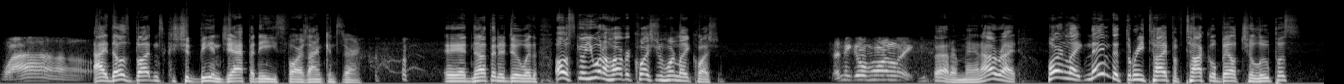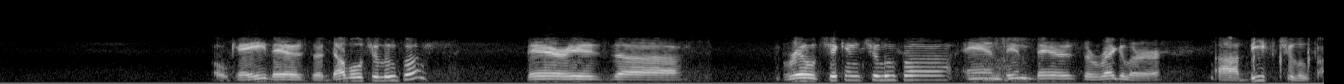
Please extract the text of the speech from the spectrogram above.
Wow. I, those buttons should be in Japanese, as far as I'm concerned. it had nothing to do with it. Oh, School, you want a Harvard question, Horn Lake question? Let me go Horn Lake. You better, man. All right. Horn Lake, name the three type of Taco Bell chalupas. Okay, there's the double chalupa. There is the grilled chicken chalupa, and then there's the regular uh, beef chalupa.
